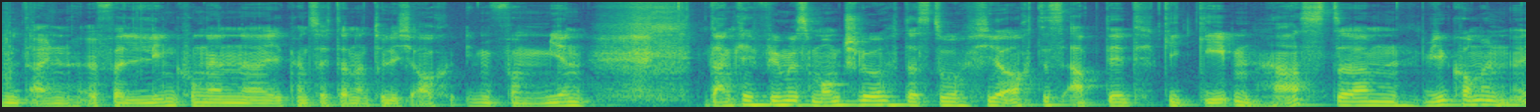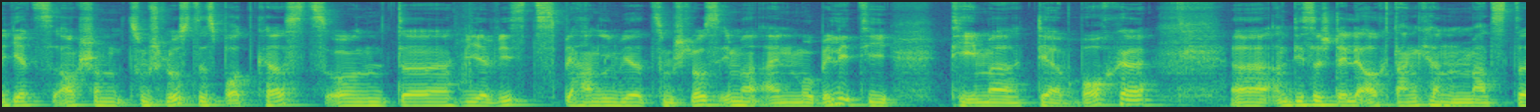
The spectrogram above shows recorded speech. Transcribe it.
mit allen Verlinkungen. Äh, ihr könnt euch dann natürlich auch informieren. Danke vielmals, Momchlo, dass du hier auch das Update gegeben hast. Ähm, wir kommen jetzt auch schon zum Schluss des Podcasts und äh, wie ihr wisst, behandeln wir zum Schluss immer ein Mobility-Thema der Woche. Äh, an dieser Stelle auch Danke an Mazda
